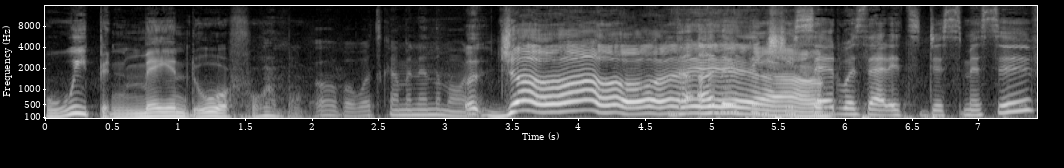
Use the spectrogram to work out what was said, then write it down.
weeping may endure for a moment. Oh, but what's coming in the morning? But joy. the other thing she said was that it's dismissive.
